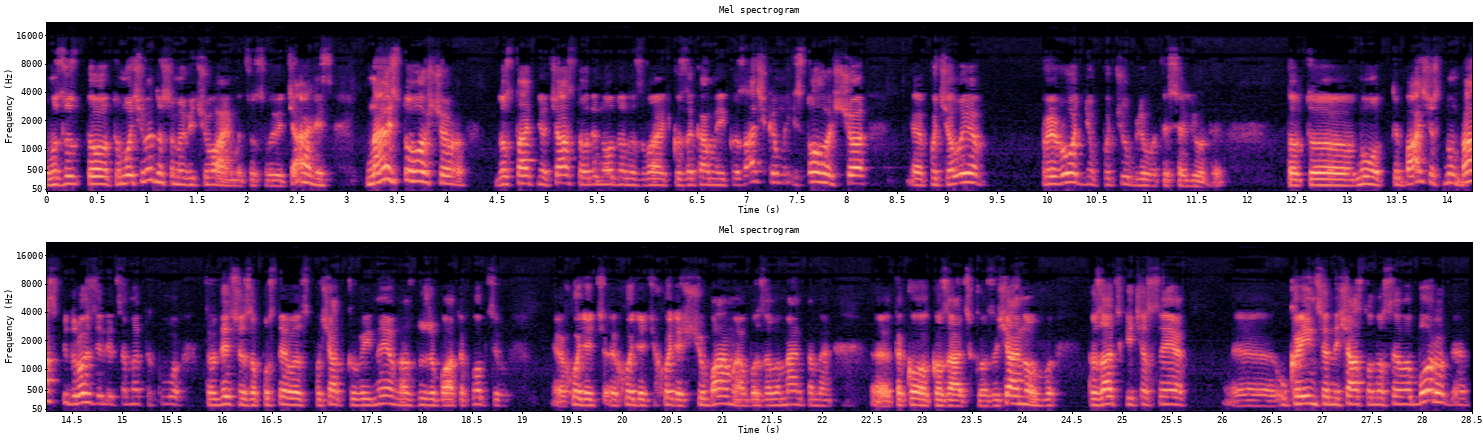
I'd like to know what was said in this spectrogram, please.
Тому то, тому очевидно, що ми відчуваємо цю свою тяглість, навіть з того, що достатньо часто один одного називають козаками і козачками, і з того, що е, почали природньо почублюватися люди. Тобто, ну ти бачиш, ну в нас в підрозділі це ми таку традицію запустили з початку війни. У нас дуже багато хлопців е, ходять, ходять, ходять з чубами або з елементами е, такого козацького. Звичайно, в козацькі часи е, українці не часто носили бороди, е,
